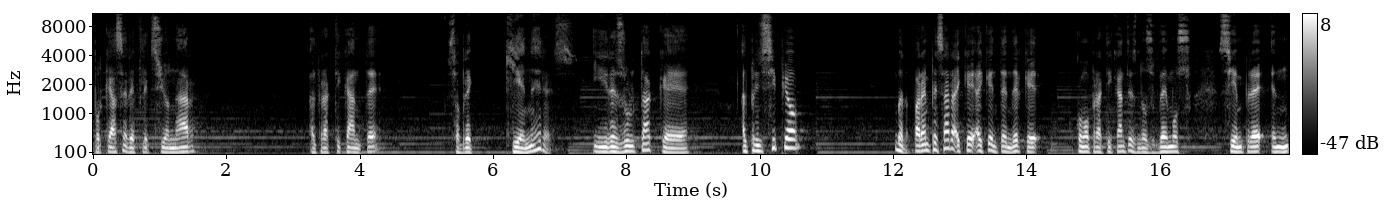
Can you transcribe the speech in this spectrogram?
porque hace reflexionar al practicante sobre quién eres. Y resulta que al principio, bueno, para empezar hay que, hay que entender que como practicantes nos vemos siempre en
